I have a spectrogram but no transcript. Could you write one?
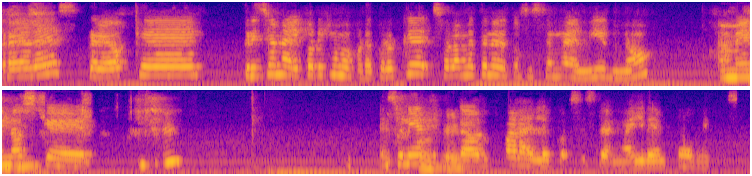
redes, creo que, Cristian ahí corrígeme, pero creo que solamente en el ecosistema de MIR, ¿no? A menos que es un identificador para el ecosistema ahí dentro del ecosistema.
